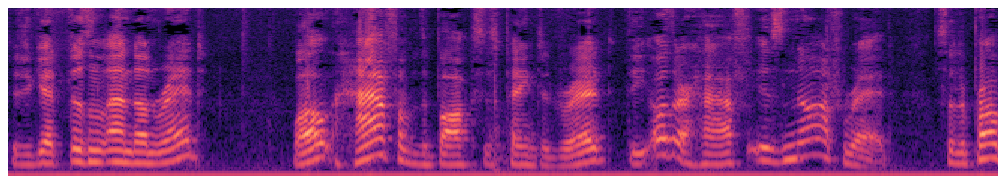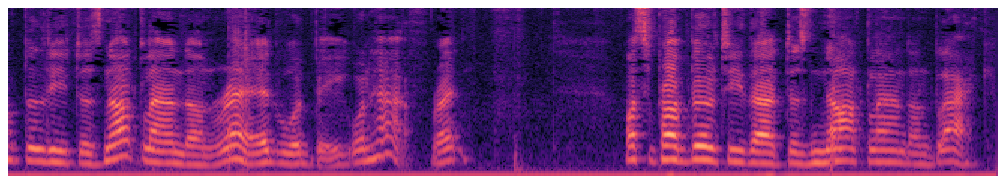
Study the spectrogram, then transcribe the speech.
Did you get doesn't land on red? Well, half of the box is painted red, the other half is not red. So the probability it does not land on red would be one half, right? What's the probability that does not land on black?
